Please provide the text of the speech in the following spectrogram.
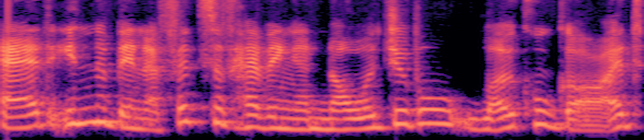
Add in the benefits of having a knowledgeable local guide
